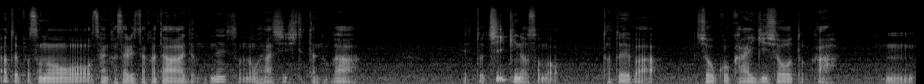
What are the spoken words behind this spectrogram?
あとやっぱその参加された方でもね、そのお話ししてたのが、えっと、地域のその例えば商工会議所とか、うん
